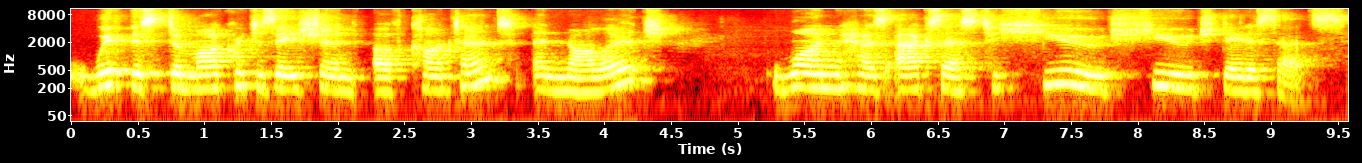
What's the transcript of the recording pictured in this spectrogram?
with this democratization of content and knowledge, one has access to huge, huge data sets.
